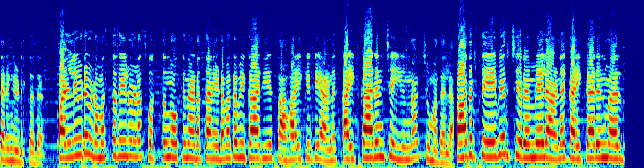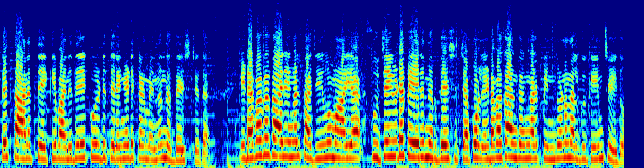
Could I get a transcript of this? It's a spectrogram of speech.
തെരഞ്ഞെടുത്തത്. പള്ളിയുടെ ഉടമസ്ഥതയിലുള്ള സ്വത്ത് നോക്കി നടത്താൻ ഇടവക വികാരിയെ സഹായിക്കുകയാണ് കൈക്കാരൻ ചെയ്യുന്ന ചുമതല. ഫാദർ സേവ്യർ ചിറമേലാണ് കൈക്കാരന്മാരുടെ സ്ഥാനത്തേക്ക് വനിതയെ കൂടി തിരഞ്ഞെടുക്കണമെന്ന് നിർദ്ദേശിച്ചത്. ഇടവക കാര്യങ്ങൾ സജീവമായ സുജയുടെ പേര് നിർദ്ദേശിച്ചപ്പോൾ ഇടവക അംഗങ്ങൾ പിന്തുണ നൽകുകയും ചെയ്തു.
